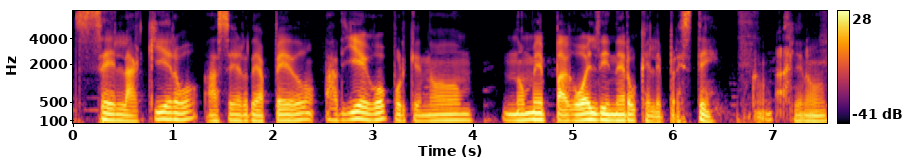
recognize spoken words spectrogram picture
Se la quiero hacer de a pedo a Diego porque no, no me pagó el dinero que le presté. Quiero,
